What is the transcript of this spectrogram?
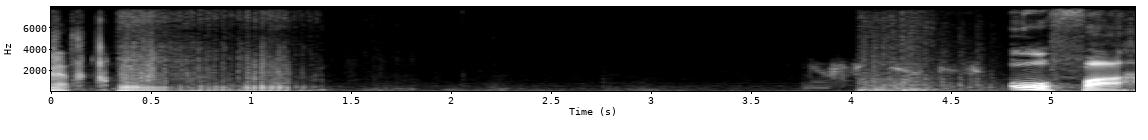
New feed active. Oofa.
